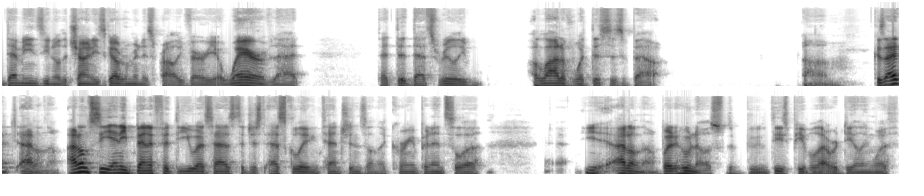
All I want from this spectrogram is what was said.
that means you know the Chinese government is probably very aware of that. That, that that's really a lot of what this is about. Um, because I I don't know. I don't see any benefit the U.S. has to just escalating tensions on the Korean Peninsula. Yeah, I don't know, but who knows? These people that we're dealing with.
